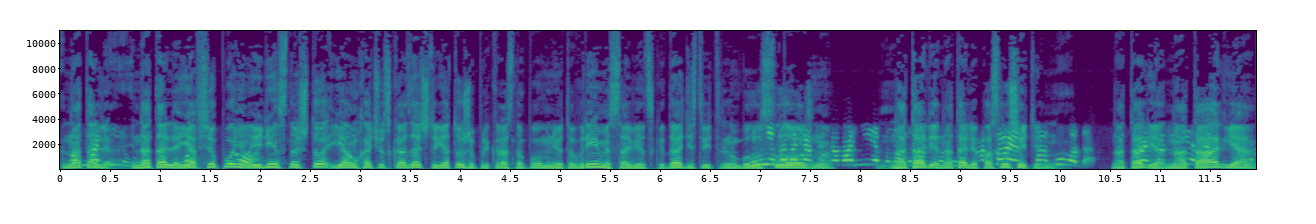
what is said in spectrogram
Наталья, Наталья, вот я все понял. Что? Единственное, что я вам хочу сказать, что я тоже прекрасно помню это время советское, да, действительно было и сложно. Не было, Наталья, Наталья, послушайте. Свобода? Наталья, Наталья.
